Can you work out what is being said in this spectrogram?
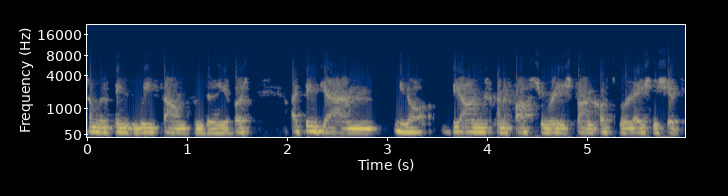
some of the things we found from doing it. But I think, um, you know, beyond kind of fostering really strong customer relationships,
